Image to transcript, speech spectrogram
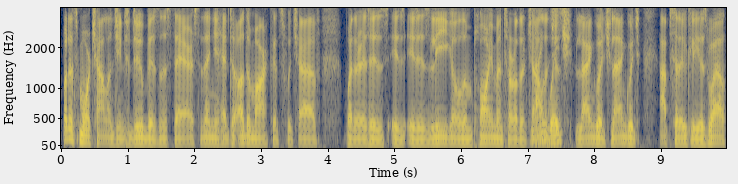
but it's more challenging to do business there. So then you head to other markets which have, whether it is is it is legal employment or other challenges, Language. language, language, absolutely as well.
